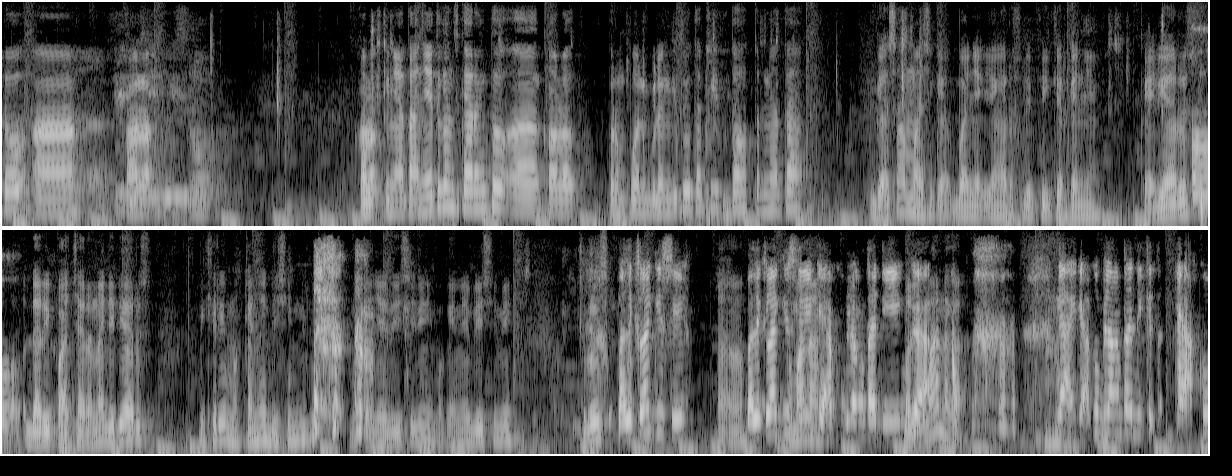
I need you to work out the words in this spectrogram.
itu eh, kalau kalau kenyataannya itu kan sekarang tuh eh, kalau perempuan bilang gitu tapi toh ternyata nggak sama sih kak. Banyak yang harus dipikirkannya. Kayak dia harus Oh. dari pacaran aja dia harus mikirin makannya di sini, Pak. makannya di sini, makannya di sini. Terus balik lagi sih. uh-uh. Balik lagi Ke mana? sih kayak aku bilang tadi. Balik nggak- mana kak? nggak kayak aku bilang tadi kita, kayak aku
